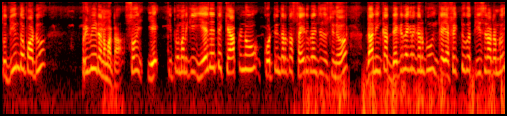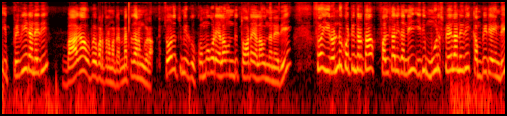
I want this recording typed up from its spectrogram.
సో దీంతోపాటు ప్రివీడ్ అనమాట సో ఏ ఇప్పుడు మనకి ఏదైతే క్యాప్టెన్ కొట్టిన తర్వాత సైడ్ బ్రాంచెస్ వచ్చిందో దాన్ని ఇంకా దగ్గర దగ్గర కనుపు ఇంకా ఎఫెక్టివ్గా తీసుకురావడంలో ఈ ప్రివీడ్ అనేది బాగా ఉపయోగపడుతుంది మెత్తదనం కూడా. చూడొచ్చు మీకు కొమ్మ కూడా ఎలా ఉంది తోట ఎలా ఉంది అనేది. సో ఈ రెండు కొట్టిన తర్వాత ఫలితాలు ఇదండి. ఇది మూడు స్ప్రేలు అనేది కంప్లీట్ అయింది.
